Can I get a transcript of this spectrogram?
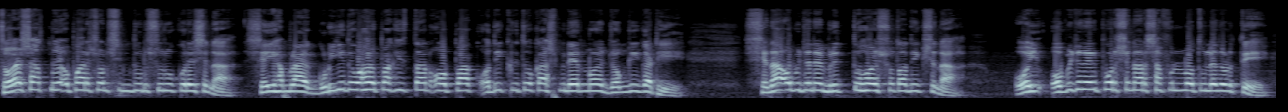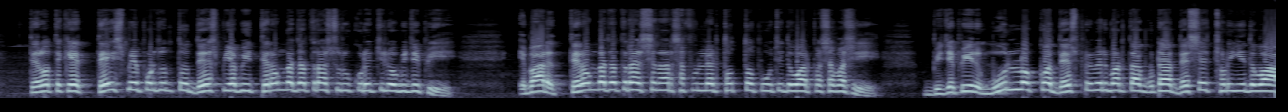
ছয় সাত মে অপারেশন সিন্দুর শুরু করে সেনা। সেই হামলায় গুড়িয়ে দেওয়া হয় পাকিস্তান ও পাক অধিকৃত কাশ্মীরের নয় জঙ্গি ঘাঁটি। সেনা অভিযানে মৃত্যু হয় শতাধিক সেনা। ওই অভিযানের পর সেনার সাফল্য তুলে ধরতে তেরো থেকে তেইশ মে পর্যন্ত দেশব্যাপী তেরঙ্গা যাত্রা শুরু করেছিল বিজেপি। এবার তেরঙ্গা যাত্রায় সেনার সাফল্যের তথ্য পৌঁছে দেওয়ার পাশাপাশি বিজেপির মূল লক্ষ্য দেশপ্রেমের বার্তা গোটা দেশে ছড়িয়ে দেওয়া।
